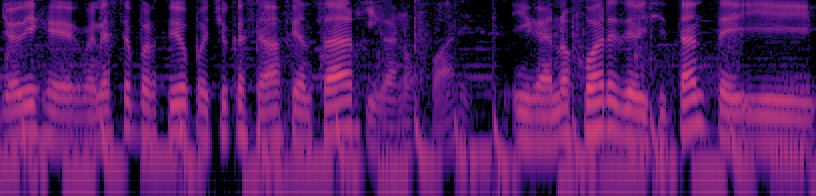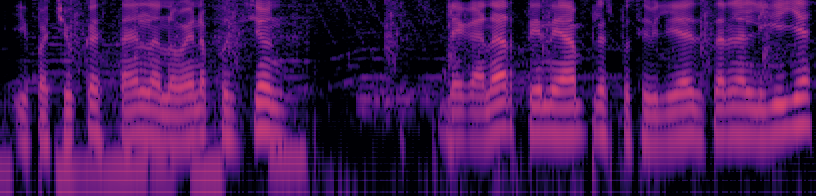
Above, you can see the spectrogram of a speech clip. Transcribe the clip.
yo dije, en este partido Pachuca se va a afianzar Y ganó Juárez. y ganó Juárez de visitante y, y Pachuca está en la novena posición. De ganar tiene amplias posibilidades de estar en la liguilla.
